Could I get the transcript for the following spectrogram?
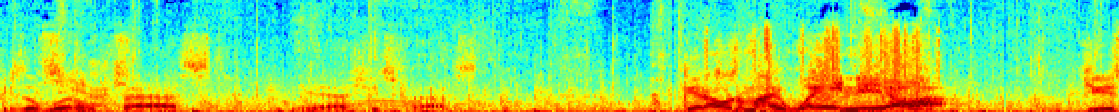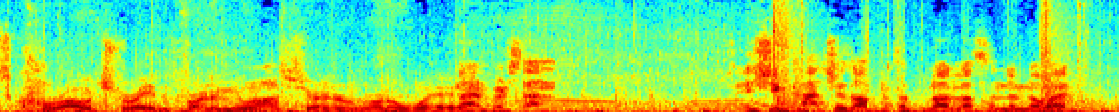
She's a little actually- fast. Yeah, she's fast. Get out of my way, Nea! She just crouched right in front of me when I was trying to run away. Nine percent. And she catches up with the bloodlust and the NOED.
